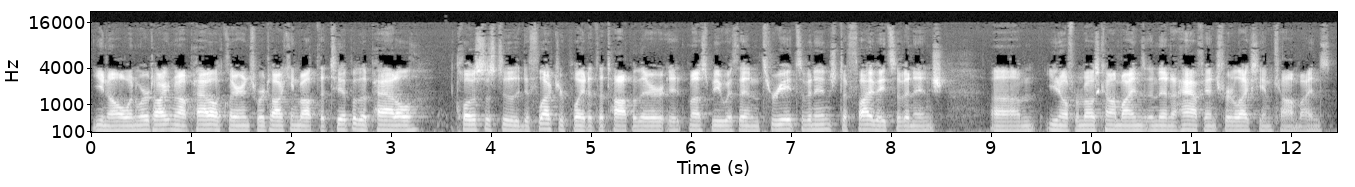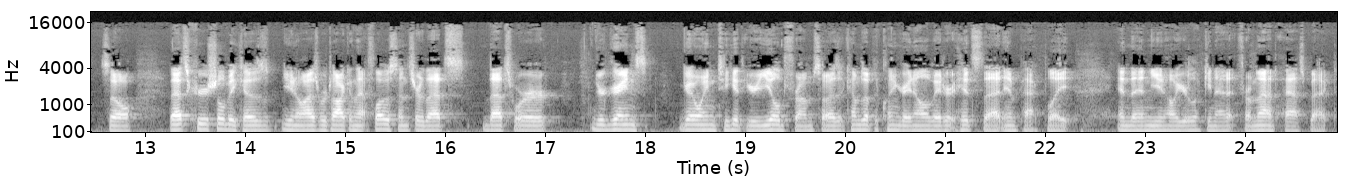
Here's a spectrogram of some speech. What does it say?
You know, when we're talking about paddle clearance, we're talking about the tip of the paddle closest to the deflector plate at the top of there. It must be within three eighths of an inch to five eighths of an inch. Um, you know, for most combines, and then a half inch for Lexion combines. So that's crucial because you know, as we're talking that flow sensor, that's that's where your grain's going to get your yield from. So as it comes up the clean grain elevator, it hits that impact plate and then you know you're looking at it from that aspect.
